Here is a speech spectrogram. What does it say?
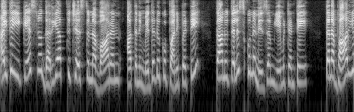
అయితే ఈ కేసును దర్యాప్తు చేస్తున్న వారన్ అతని మెదడుకు పనిపెట్టి తాను తెలుసుకున్న నిజం ఏమిటంటే తన భార్య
